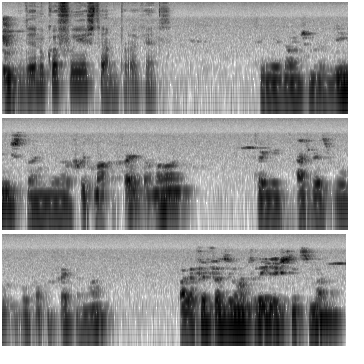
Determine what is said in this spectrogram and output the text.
Eu nunca fui este ano, por acaso. Tenho ido dar uns mergulhinhos, tenho, fui tomar café também. Tenho, às vezes vou, vou para o café também. Olha, fui fazer um trilho este fim de semana.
